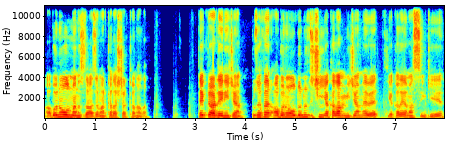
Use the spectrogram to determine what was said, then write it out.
Abone olmanız lazım arkadaşlar kanala. Tekrar deneyeceğim. Bu sefer abone olduğunuz için yakalanmayacağım. Evet yakalayamazsın ki.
